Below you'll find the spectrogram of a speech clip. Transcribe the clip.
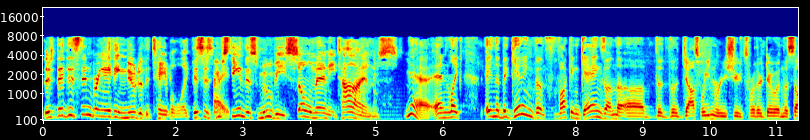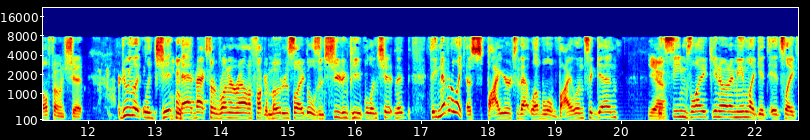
there's they, this didn't bring anything new to the table. Like this is you've Right. seen this movie so many times. Yeah, and like in the beginning, the fucking gangs on the uh, the the Joss Whedon reshoots where they're doing the cell phone shit are doing like legit Mad Max. They're running around on fucking motorcycles and shooting people and shit, and they, they never like aspire to that level of violence again. yeah, It seems like you know what I mean. Like it, it's like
